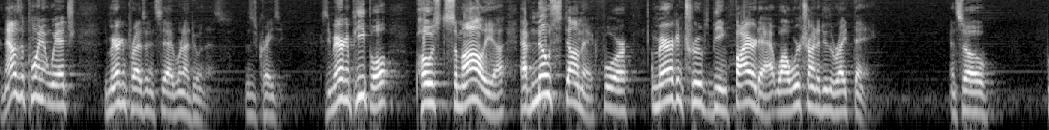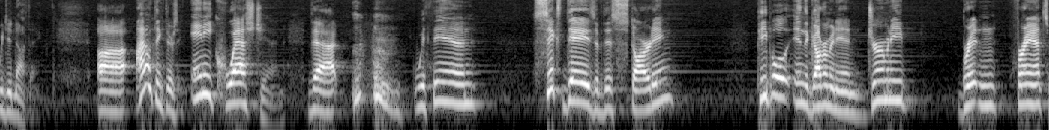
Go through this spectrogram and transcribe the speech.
And that was the point at which the American president said, we're not doing this. This is crazy. Because the American people, post-Somalia, have no stomach for American troops being fired at while we're trying to do the right thing. And so we did nothing. Uh, I don't think there's any question that within six days of this starting, people in the government in Germany, Britain, France,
